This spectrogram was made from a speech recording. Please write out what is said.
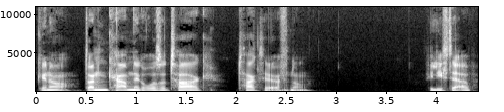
Genau. Dann kam der große Tag, Tag der Eröffnung. Wie lief der ab?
